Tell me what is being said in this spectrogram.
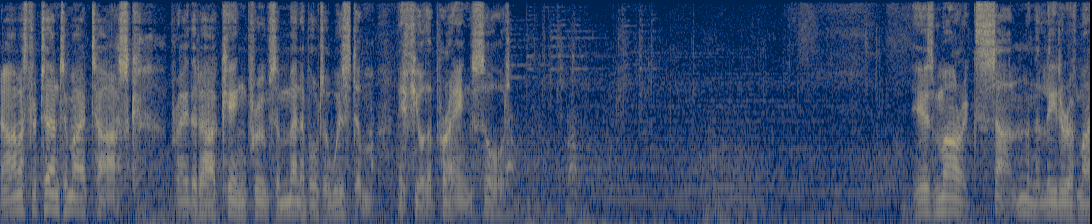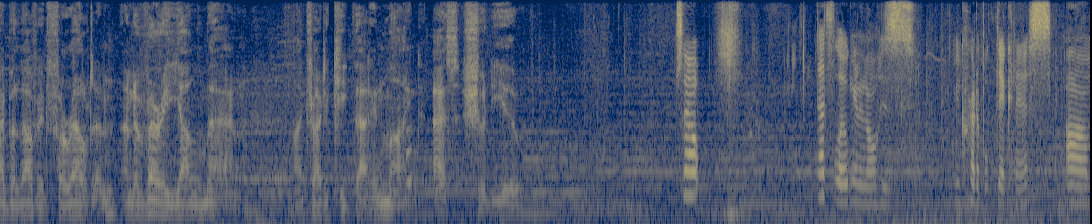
Now I must return to my task. Pray that our king proves amenable to wisdom, if you're the praying sort. He is Maric's son and the leader of my beloved Ferelden, and a very young man. I try to keep that in mind, as should you. So, that's Logan and all his incredible dickness. Um,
